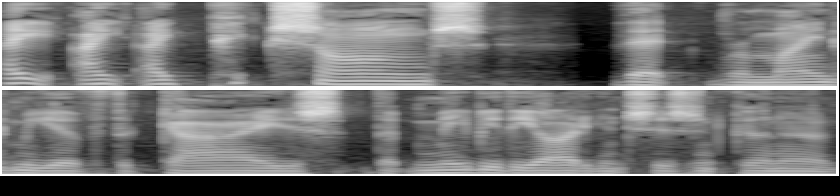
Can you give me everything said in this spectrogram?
I, I, I pick songs that remind me of the guys that maybe the audience isn't gonna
